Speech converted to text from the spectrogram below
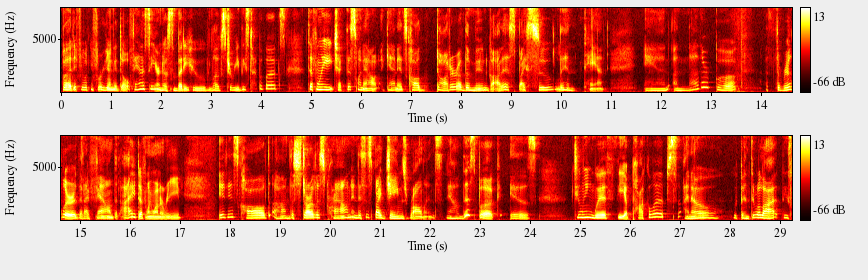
but if you're looking for a young adult fantasy or know somebody who loves to read these type of books definitely check this one out again it's called daughter of the moon goddess by Sue Lynn Tan and another book a thriller that i found that i definitely want to read it is called um, The Starless Crown, and this is by James Rollins. Now, this book is dealing with the apocalypse. I know we've been through a lot these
